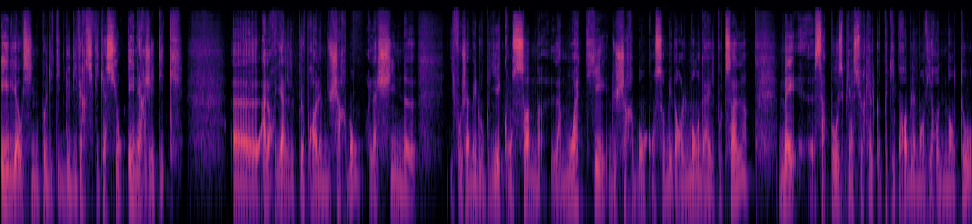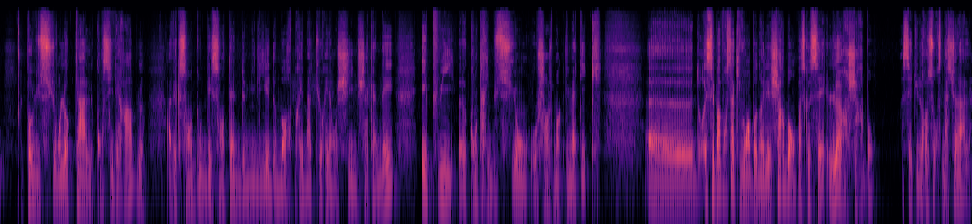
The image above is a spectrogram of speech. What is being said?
Et il y a aussi une politique de diversification énergétique. Euh, alors il y a le problème du charbon. La Chine, euh, il faut jamais l'oublier, consomme la moitié du charbon consommé dans le monde à elle toute seule. Mais euh, ça pose bien sûr quelques petits problèmes environnementaux, pollution locale considérable, avec sans doute des centaines de milliers de morts prématurées en Chine chaque année, et puis contribution au changement climatique. Euh, c'est pas pour ça qu'ils vont abandonner le charbon, parce que c'est leur charbon. C'est une ressource nationale.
